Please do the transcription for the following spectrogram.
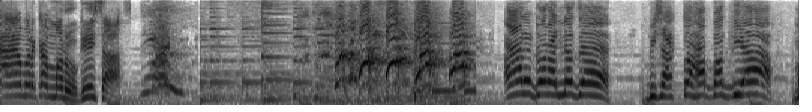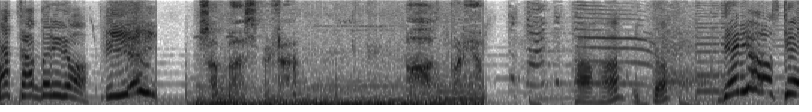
আয় আমার কাম মারো চাস আরে ডরাই না যে বিষাক্ত হাত বাদ দিয়া মাছ ছাপ ধরি র। বেটা বহুত বড়িয়া। হা হা ইতো দেরি কে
